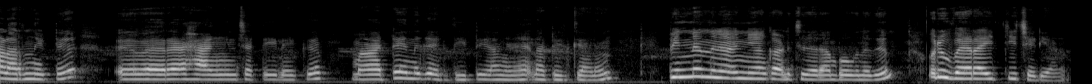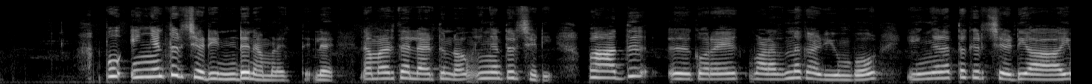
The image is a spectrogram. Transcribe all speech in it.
വളർന്നിട്ട് വേറെ ഹാങ്ങിങ് ചട്ടിയിലേക്ക് മാറ്റം എന്ന് കരുതിയിട്ട് അങ്ങനെ നട്ടിരിക്കുകയാണ്. പിന്നെ ഞാൻ കാണിച്ചു തരാൻ പോകുന്നത് ഒരു വെറൈറ്റി ചെടിയാണ്. അപ്പോൾ ഇങ്ങനത്തെ ഒരു ചെടി ഉണ്ട് നമ്മളടുത്ത് അല്ലേ നമ്മളടുത്ത് എല്ലായിടത്തും ഉണ്ടാവും ഇങ്ങനത്തെ ഒരു ചെടി. അപ്പോൾ അത് കുറേ വളർന്നു കഴിയുമ്പോൾ ഇങ്ങനത്തെ ഒക്കെ ഒരു ചെടിയായി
